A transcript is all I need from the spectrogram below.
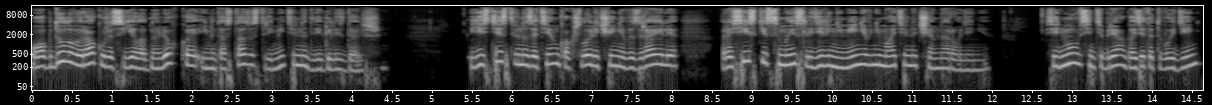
у Абдулова рак уже съел одно легкое, и метастазы стремительно двигались дальше. Естественно, за тем, как шло лечение в Израиле, Российские СМИ следили не менее внимательно, чем на родине. 7 сентября газета «Твой день»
